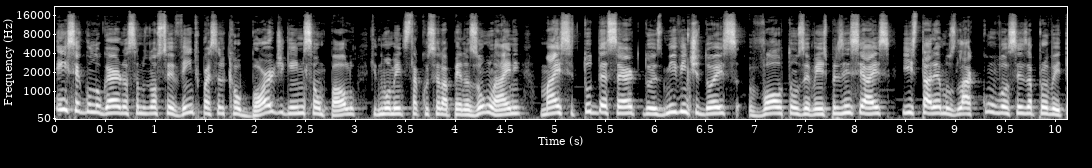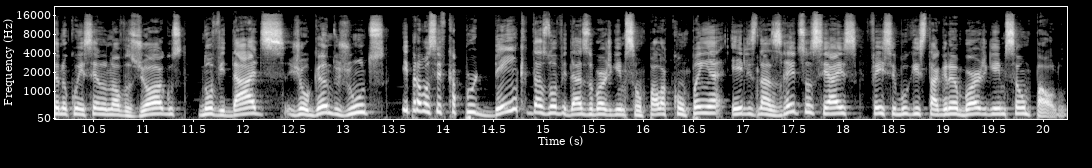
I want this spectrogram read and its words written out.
Em segundo lugar, nós temos nosso evento parceiro que é o Board Game São Paulo, que no momento está acontecendo apenas online, mas se tudo der certo, 2022 voltam os eventos presenciais e estaremos lá com vocês aproveitando, conhecendo novos jogos, novidades, jogando juntos. E para você ficar por dentro das novidades do Board Game São Paulo, acompanha eles nas redes sociais, Facebook, Instagram, Board Game São Paulo.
